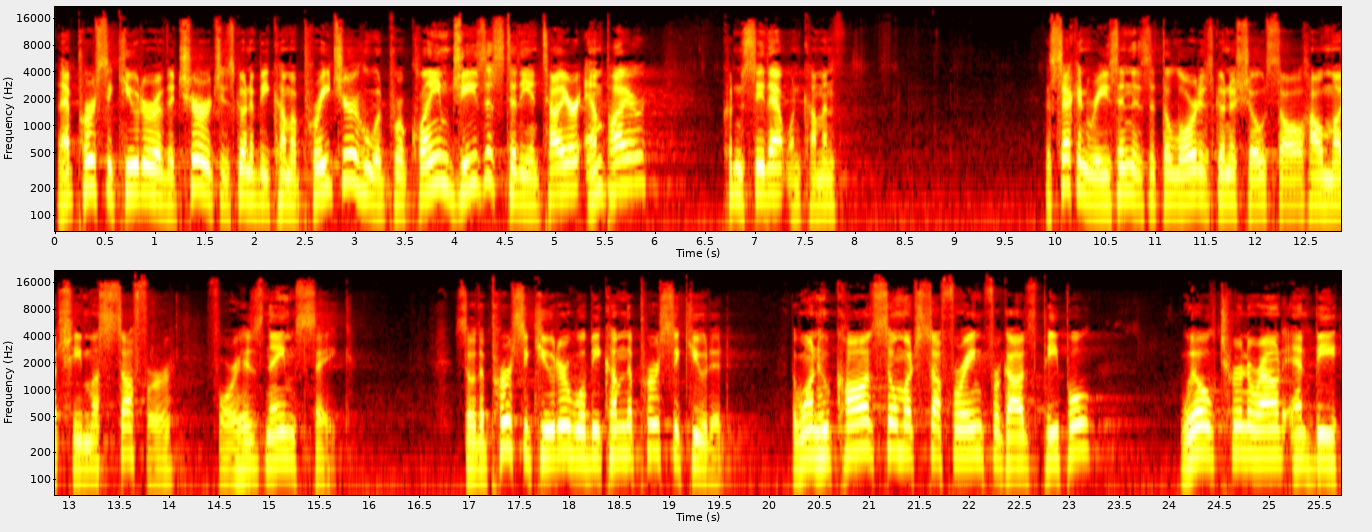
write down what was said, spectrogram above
That persecutor of the church is going to become a preacher who would proclaim Jesus to the entire empire? Couldn't see that one coming. The second reason is that the Lord is going to show Saul how much he must suffer for his name's sake. So the persecutor will become the persecuted. The one who caused so much suffering for God's people will turn around and be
